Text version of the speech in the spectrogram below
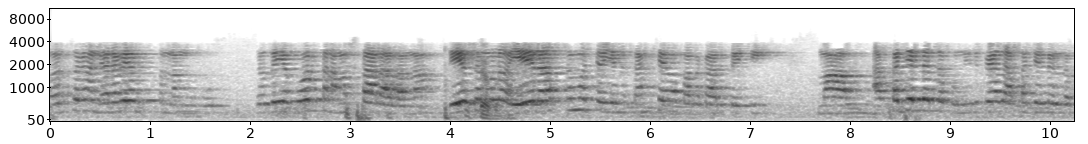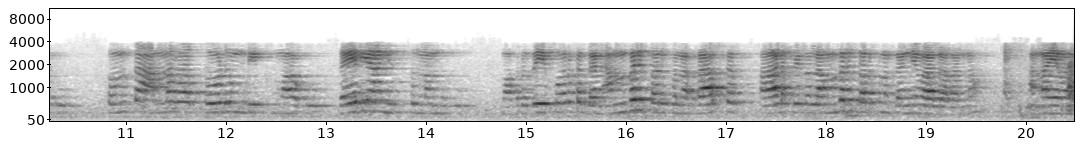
వరుసగా నెరవేరుస్తున్నందుకు హృదయపూర్వక నమస్కారాలన్న దేశంలో ఏ రాష్ట్రము చేయని సంక్షేమ పథకాలు పెట్టి మా అక్క చెల్లెళ్ళకు నిరుపేద అక్క చెల్లెళ్ళకు సొంత అన్నగా తోడుండి మాకు ధైర్యాన్ని ఇస్తున్నందుకు మా హృదయపూర్వక అందరి తరపున రాష్ట్ర ఆడపిల్లలందరి తరపున ధన్యవాదాలన్న. అన్న ఏమైనా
